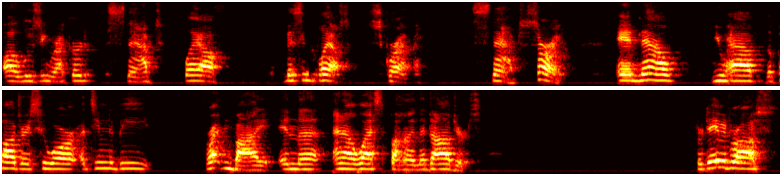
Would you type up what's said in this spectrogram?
a losing record snapped playoff, missing the playoffs, scrap, snapped. Sorry. And now you have the Padres, who are a team to be threatened by in the NL West behind the Dodgers. For David Ross,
